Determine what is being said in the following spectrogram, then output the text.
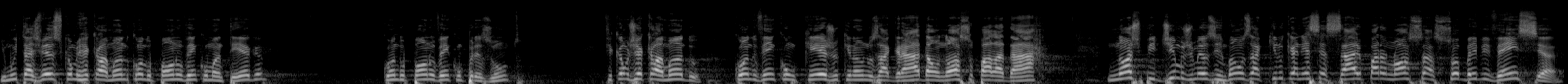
E muitas vezes ficamos reclamando quando o pão não vem com manteiga, quando o pão não vem com presunto. Ficamos reclamando quando vem com queijo que não nos agrada ao nosso paladar nós pedimos, meus irmãos, aquilo que é necessário para a nossa sobrevivência.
